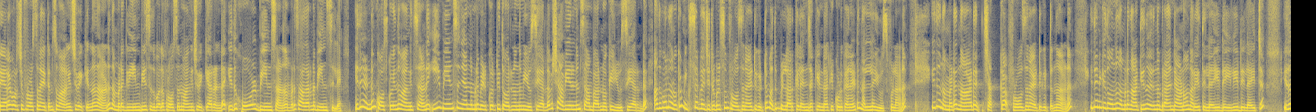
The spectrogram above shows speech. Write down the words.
വേറെ കുറച്ച് ഫ്രോസൺ ഐറ്റംസ് വാങ്ങിച്ചു വെക്കുന്നതാണ്. നമ്മുടെ ഗ്രീൻ പീസ് ഇതുപോലെ ഫ്രോസൺ വാങ്ങിച്ചു വെക്കാറുണ്ട്. ഇത് ഹോൾ ബീൻസ് ആണ്. നമ്മുടെ സാധാരണ ബീൻസ് ഇല്ലേ? ഇത് രണ്ടും കോസ്കോയിൽ നിന്ന് വാങ്ങിച്ചതാണ്. ഈ ബീൻസ് ഞാൻ നമ്മുടെ മെഴുക്കുരട്ടി തോരനൊന്നും യൂസ് ചെയ്യാറില്ല. പക്ഷെ അവിയലിനും സാമ്പാറിനും ഒക്കെ യൂസ് ചെയ്യാറുണ്ട്. അതുപോലെ നമുക്ക് മിക്സഡ് വെജിറ്റബിൾസും ഫ്രോസൺ ആയിട്ട് കിട്ടും. അതും പിള്ളേർക്ക് ലഞ്ചൊക്കെ ഉണ്ടാക്കി കൊടുക്കാനായിട്ട് നല്ല യൂസ്ഫുൾ ആണ്. ഇത് നമ്മുടെ നാടൻ ചക്ക ഫ്രോസൺ ആയിട്ട് കിട്ടുന്നതാണ്. ഇതെനിക്ക് തോന്നുന്നു നമ്മുടെ നാട്ടിൽ നിന്ന് വരുന്ന ബ്രാൻഡ് ആണോ എന്നറിയത്തില്ല. ഈ ഡെയിലി ഡിലൈറ്റ് ഇത്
